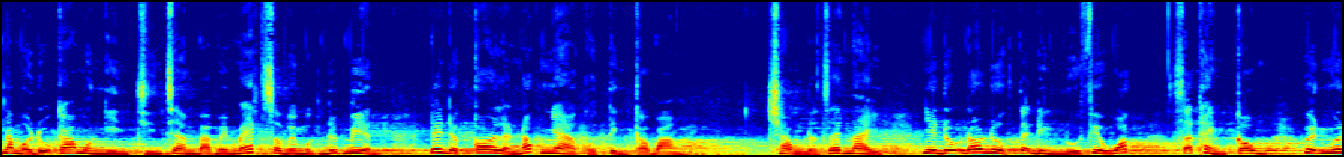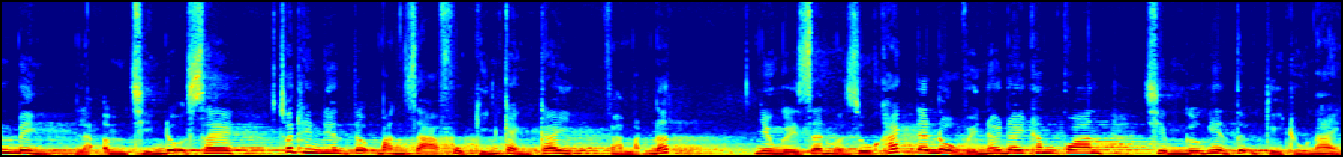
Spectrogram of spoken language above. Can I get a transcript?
Nằm ở độ cao 1.930m so với mực nước biển, đây được coi là nóc nhà của tỉnh Cao Bằng. Trong đợt rét này, nhiệt độ đo được tại đỉnh núi Phiêu Quắc, xã Thành Công, huyện Nguyên Bình là âm 9 độ C, xuất hiện hiện tượng băng giá phủ kín cành cây và mặt đất. Nhiều người dân và du khách đã đổ về nơi đây tham quan, chiêm ngưỡng hiện tượng kỳ thú này.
